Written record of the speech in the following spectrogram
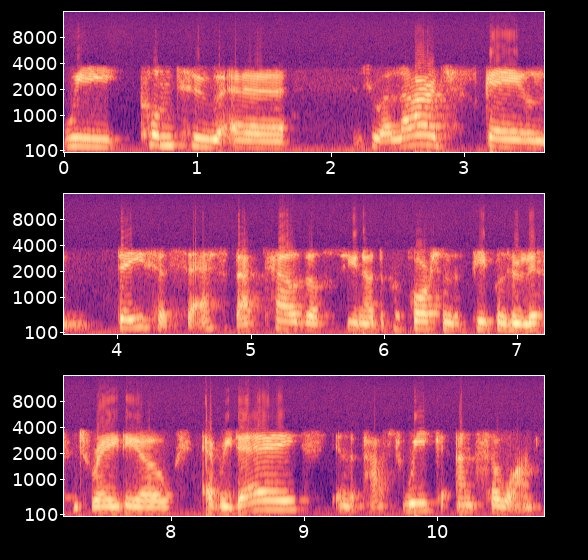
we come to a, to a large scale data set that tells us you know the proportions of people who listen to radio every day in the past week, and so on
